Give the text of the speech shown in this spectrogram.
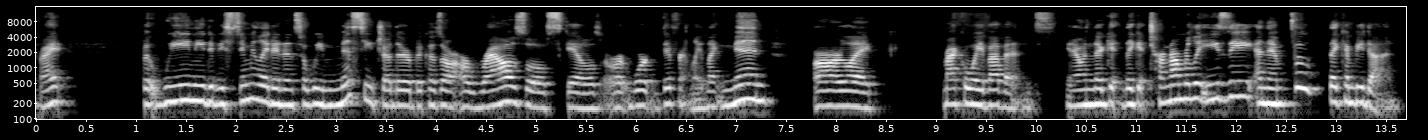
mm-hmm. right? But we need to be stimulated. And so we miss each other because our arousal scales are work differently. Like men are like microwave ovens, you know, and they get they get turned on really easy and then boop, they can be done.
